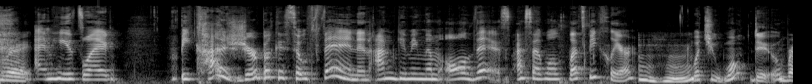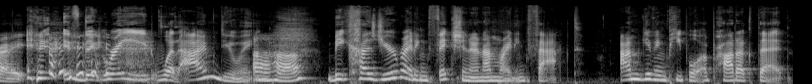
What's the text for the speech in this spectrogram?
Right. And he's like, because your book is so thin and I'm giving them all this. I said, well, let's be clear. What you won't do Right. is degrade what I'm doing. Uh-huh. Because you're writing fiction and I'm writing fact. I'm giving people a product that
